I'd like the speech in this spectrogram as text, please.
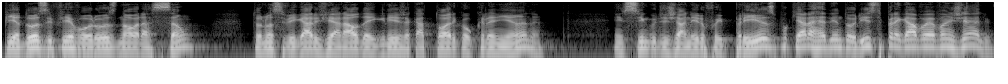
piedoso e fervoroso na oração, tornou-se vigário-geral da Igreja Católica Ucraniana. Em 5 de janeiro foi preso porque era redentorista e pregava o Evangelho.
